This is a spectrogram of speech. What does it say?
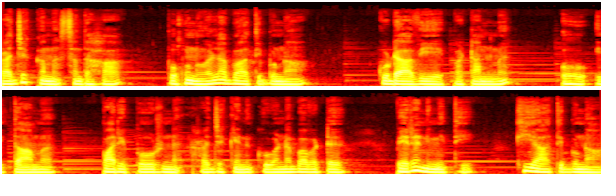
රජකම සඳහා පුහුණුව ලබා තිබුණා කුඩා වියේ පටන්ම ඔහු ඊටාම පරිපූර්ණ රජ කෙනෙකු වන බවට පෙර නිමිති කියා තිබුණා.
